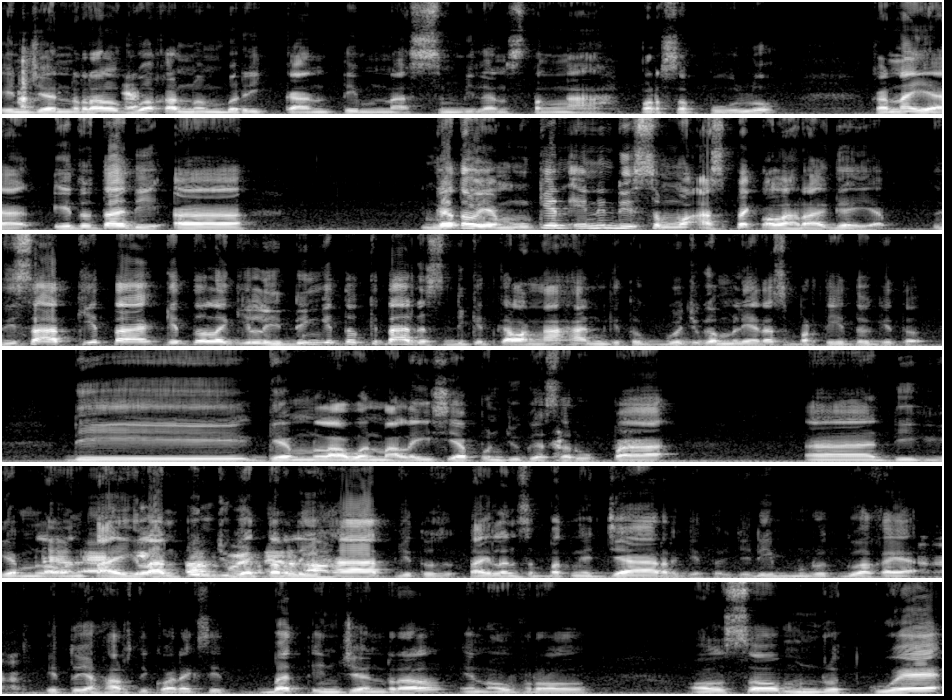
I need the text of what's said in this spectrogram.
in general gua akan memberikan timnas sembilan setengah per 10 karena ya itu tadi uh, nggak tahu ya mungkin ini di semua aspek olahraga ya. Di saat kita kita lagi leading gitu kita ada sedikit kelengahan gitu. Gue juga melihatnya seperti itu gitu. Di game lawan Malaysia pun juga serupa. Eh, di game lawan Eh, eh, Thailand pun juga terlihat gitu. Thailand sempat ngejar gitu. Jadi menurut gua kayak itu yang harus dikoreksi. But in general in overall also menurut gue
